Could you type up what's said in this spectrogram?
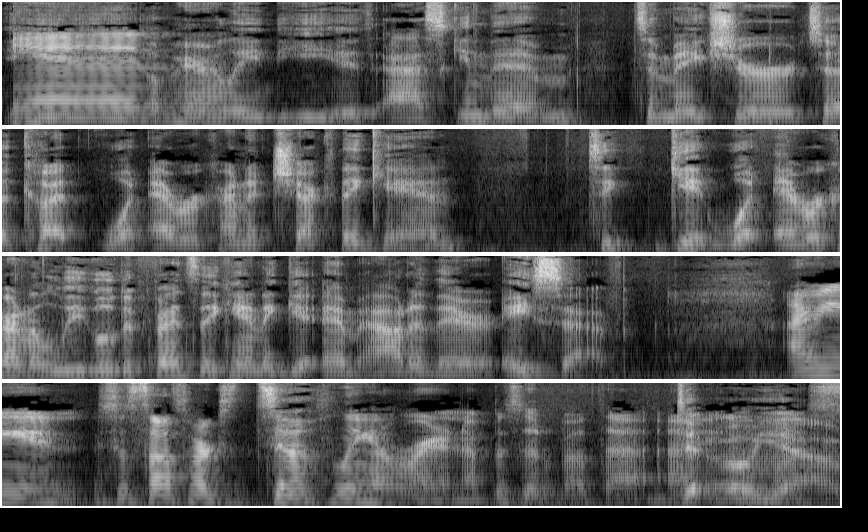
He- And- apparently he is asking them to make sure to cut whatever kind of check they can to get whatever kind of legal defense they can to get him out of there ASAP. I mean, so South Park's definitely gonna write an episode about that. De- oh yeah,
